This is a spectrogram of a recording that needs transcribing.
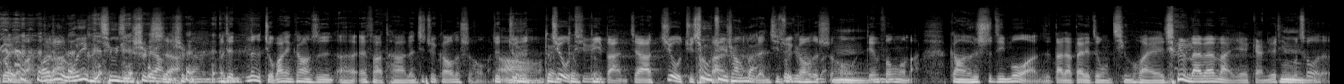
贵的嘛，哦，对吧？这个逻辑很清晰，是这样的，是啊是这样的。而且那个九八年刚好是呃 F 它人气最高的时候嘛，就哦就是旧 TV 版加旧剧场旧剧场版人气最高的时候巅峰了嘛，刚好是世纪末啊，就大家带着这种情怀去买买买，也感觉挺不错的。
